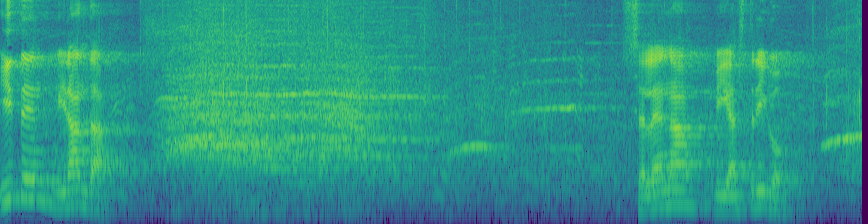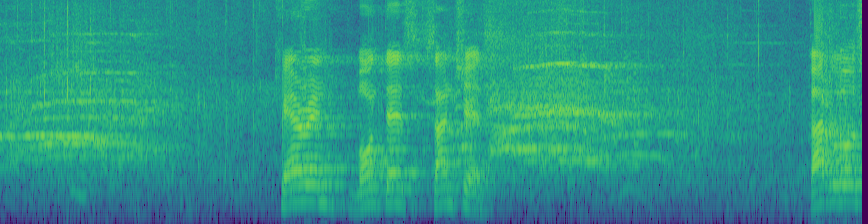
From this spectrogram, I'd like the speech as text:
Ethan Miranda. Selena Villastrigo. Karen Montes Sánchez. Carlos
